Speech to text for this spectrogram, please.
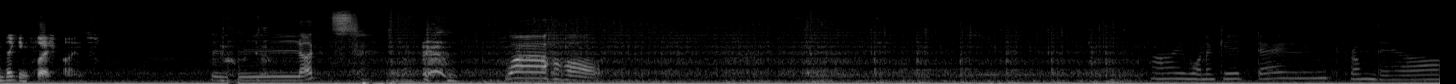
I'm thinking flesh pines. Lots. wow. I wanna get down from there.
